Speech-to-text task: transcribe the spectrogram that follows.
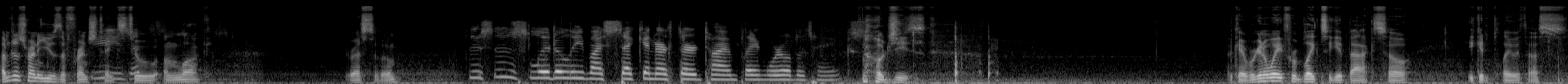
I'm just trying to use the French tanks to unlock the rest of them. This is literally my second or third time playing World of Tanks. Oh, jeez. Okay, we're gonna wait for Blake to get back so he can play with us.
